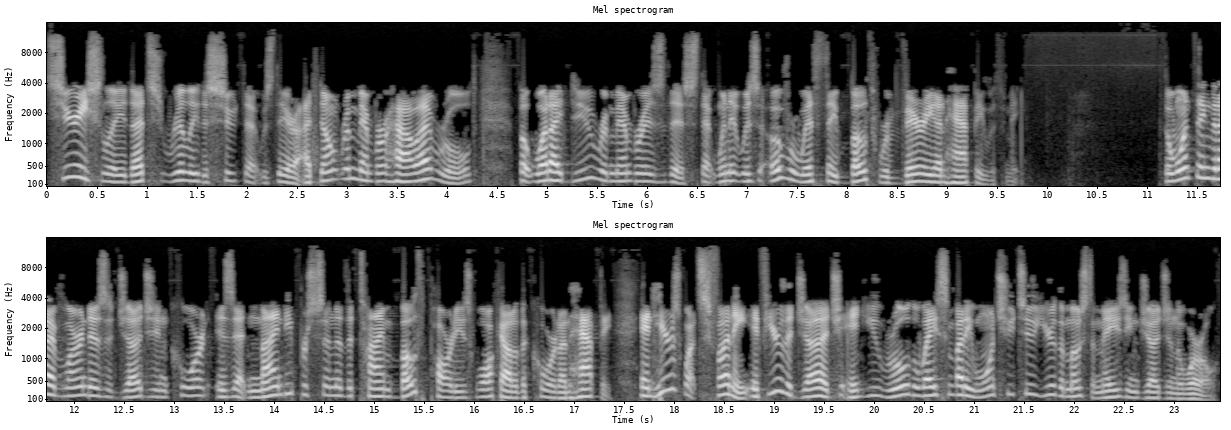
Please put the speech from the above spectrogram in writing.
Seriously, that's really the suit that was there. I don't remember how I ruled, but what I do remember is this that when it was over with, they both were very unhappy with me. The one thing that I've learned as a judge in court is that 90% of the time both parties walk out of the court unhappy. And here's what's funny if you're the judge and you rule the way somebody wants you to, you're the most amazing judge in the world.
